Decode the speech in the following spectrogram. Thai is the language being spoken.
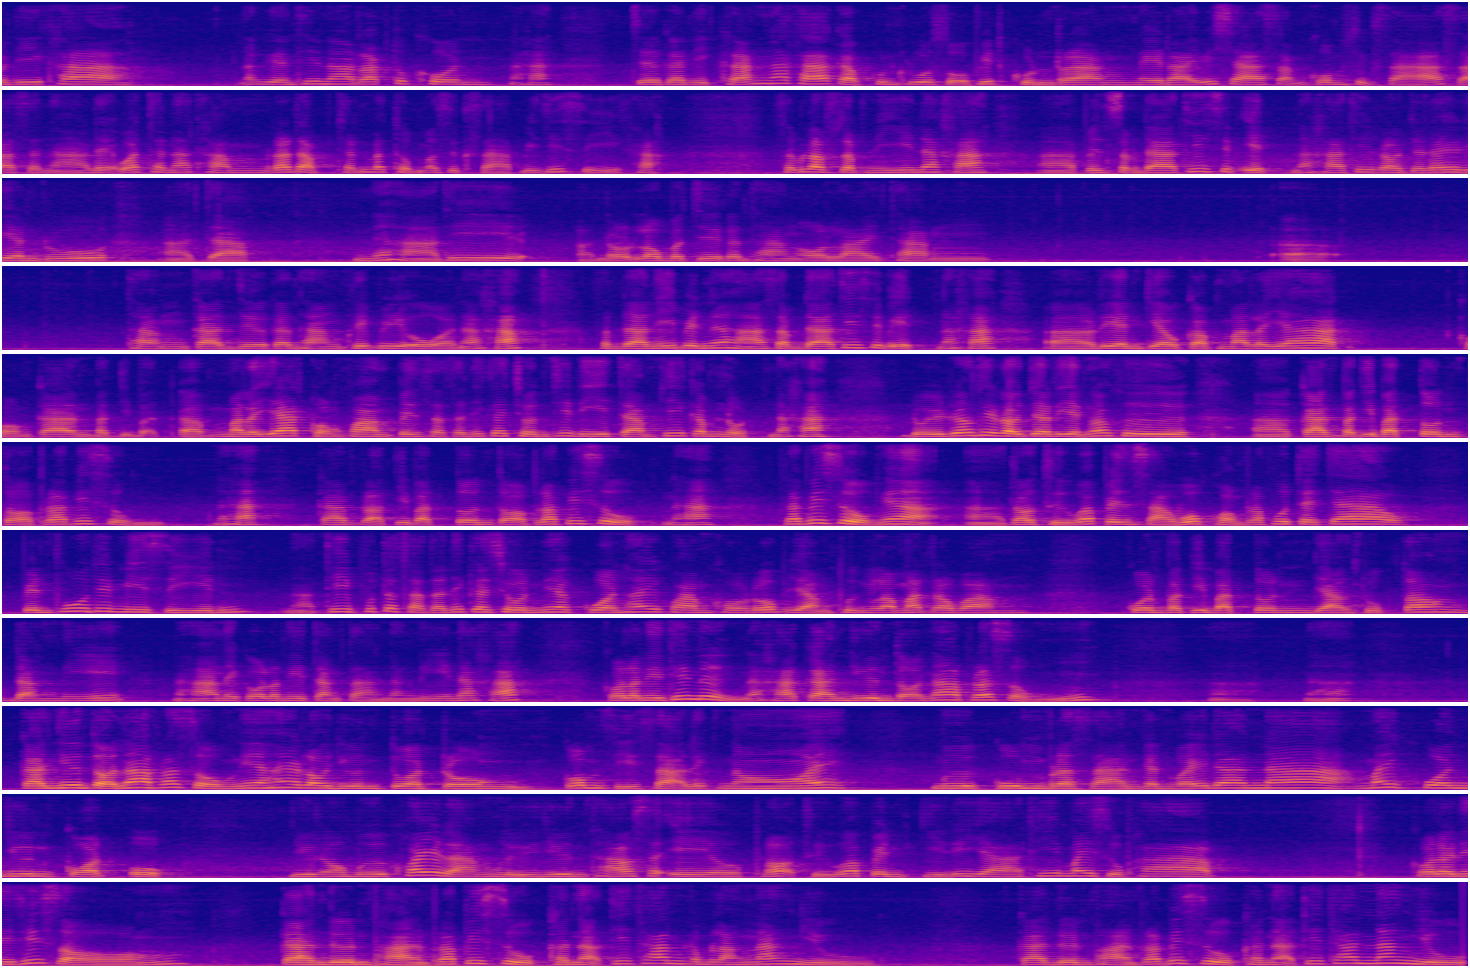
วัสดีค่ะ นักเรียนที่น่ารักทุกคนนะคะเจอกันอีกครั้งนะคะกับคุณครูโสภิตขุนรัง ในรายวิชาสังคมศึกษา ศาสนา และวัฒนธรรม ระดับชั้นประถมศึกษาปีที่ 4 ค่ะสำหรับสัปดาห์นี้นะคะเป็นสัปดาห์ที่ 11 นะคะที่เราจะได้เรียนรู้จากเนื้อหาที่เราเรามาเจอกันทางออนไลน์ทางทางการเจอกันทางคลิปวิดีโอนะคะสัปดาห์นี้เป็นเนื้อหาสัปดาห์ที่ 11 นะคะอ่าเรียนเกี่ยวกับมารยาท ของการปฏิบัติมารยาทของความเป็นศาสนิกชนที่ดีตามที่กำหนดนะคะ โดยเรื่องที่เราจะเรียนก็คืออการปฏิบัติตนต่อพระพิสุนะคะการปฏิบัติตนต่อพระพิสุนะคะพระพิสุเนี่ยเราถือว่าเป็นสาวกของพระพุทธเจ้า เป็นผู้ที่มีศีลนะที่พุทธศาสนิกชนเนี่ยควรให้ความเคารพอย่างพึงระมัดระวัง ควรปฏิบัติตนอย่างถูกต้องดังนี้นะคะในกรณีต่างๆ ดังนี้นะคะ กรณีที่1นงนะคะการยืนต่อหน้าพระสงฆ์อ่านะ การยืนต่อหน้าพระสงฆ์เนี่ยให้เรายืนตัวตรง ก้มศีรษะเล็กน้อย มือกุมประสานกันไว้ด้านหน้า ไม่ควรยืนกอดอก ยืนเอามือไขว้หลังหรือยืนเท้าสะเอว เพราะถือว่าเป็นกิริยาที่ไม่สุภาพ กรณีที่สองการเดินผ่านพระพิสุขณะที่ท่านกำลังนั่งอยู่ การเดินผ่านพระพิสุขณะที่ท่านนั่งอยู่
